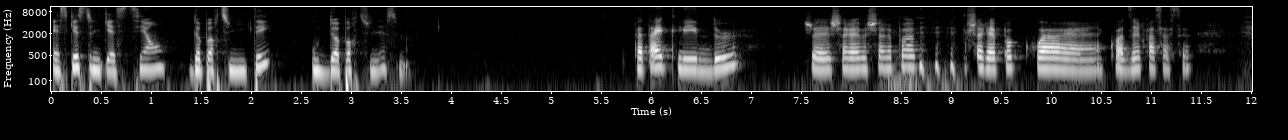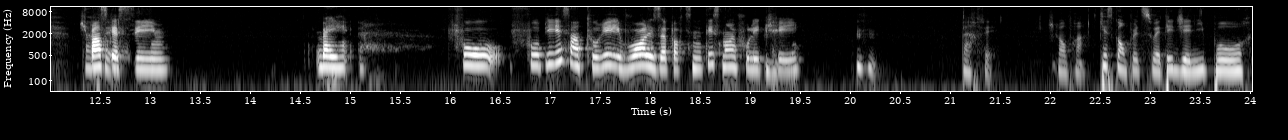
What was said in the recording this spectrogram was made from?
est-ce que c'est une question d'opportunité ou d'opportunisme? Peut-être les deux. Je ne saurais, pas, pas quoi, quoi dire face à ça. Je pense que c'est ben, faut, faut bien s'entourer et voir les opportunités, sinon il faut les créer. Mhm. Parfait. Je comprends. Qu'est-ce qu'on peut te souhaiter, Jenny, pour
